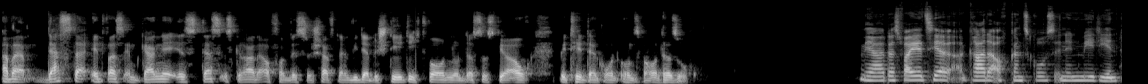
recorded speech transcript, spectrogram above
Aber dass da etwas im Gange ist, das ist gerade auch von Wissenschaftlern wieder bestätigt worden und das ist ja auch mit Hintergrund unserer Untersuchung. Ja, das war jetzt hier gerade auch ganz groß in den Medien.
